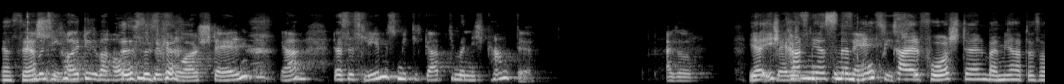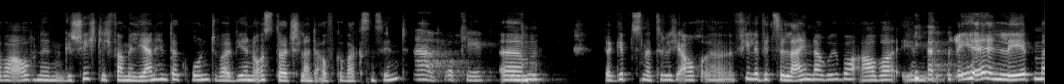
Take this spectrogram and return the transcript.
Ja, sehr Kann man schön. sich heute überhaupt das nicht mehr vorstellen, ja, dass es Lebensmittel gab, die man nicht kannte. Also ja, ich kann mir es einen Bruchteil vorstellen. Bei mir hat das aber auch einen geschichtlich-familiären Hintergrund, weil wir in Ostdeutschland aufgewachsen sind. Ah, okay. Ähm, mhm. Da gibt es natürlich auch äh, viele Witzeleien darüber, aber im, ja. reellen Leben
